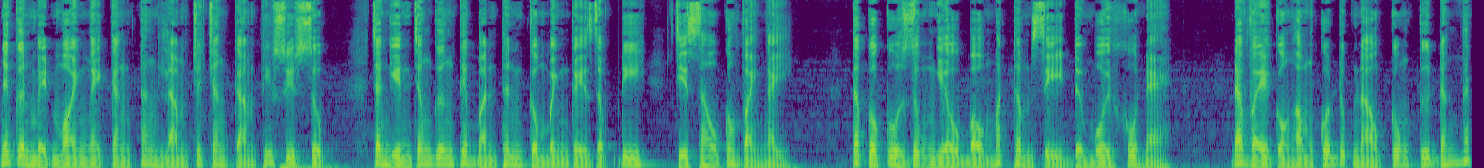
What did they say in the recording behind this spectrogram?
Những cơn mệt mỏi ngày càng tăng làm cho Trang cảm thấy suy sụp. Trang nhìn trong gương thấy bản thân của mình gầy rộc đi Chỉ sau có vài ngày. Tóc của cô rụng nhiều, bầu mắt thâm xỉ đôi môi khô nẻ Đã vậy cổ họng cô lúc nào cũng cứ đắng ngắt.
